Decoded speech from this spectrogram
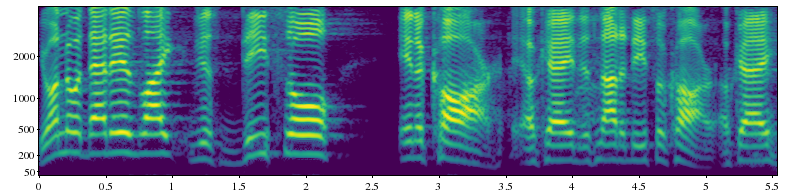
You want to know what that is like? Just diesel in a car, okay? That's not a diesel car, okay?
